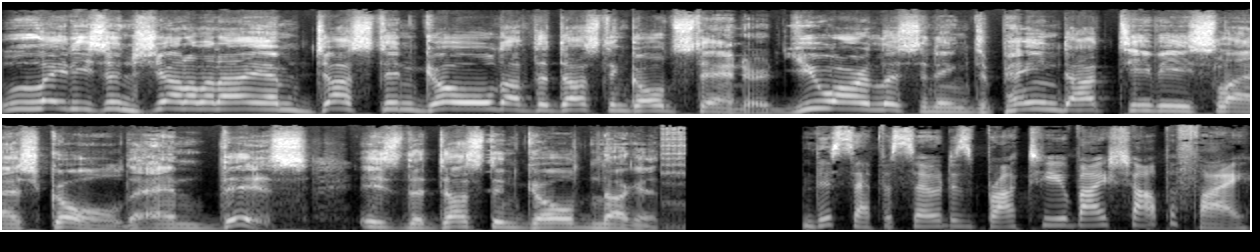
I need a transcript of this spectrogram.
Ladies and gentlemen, I am Dustin Gold of the Dustin Gold Standard. You are listening to Paine.tv slash gold, and this is the Dustin Gold Nugget. This episode is brought to you by Shopify.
